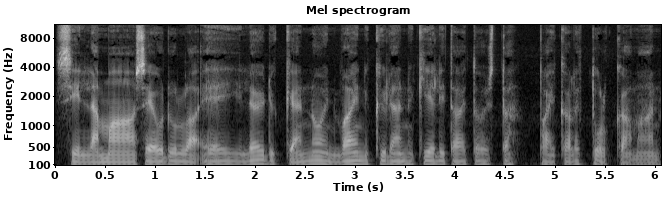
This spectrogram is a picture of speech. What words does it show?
sillä maaseudulla ei löydykään noin vain kylän kielitaitoista paikalle tulkkaamaan.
